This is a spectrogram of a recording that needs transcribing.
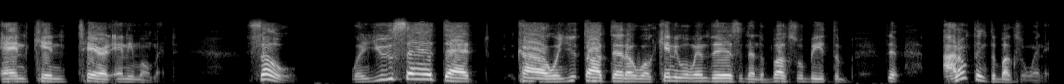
and can tear at any moment. So, when you said that, Kyle, when you thought that, oh well, Kenny will win this, and then the Bucks will beat the, the I don't think the Bucks are winning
